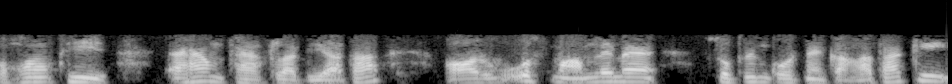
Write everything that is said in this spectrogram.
बहुत ही अहम फैसला दिया था और उस मामले में सुप्रीम कोर्ट ने कहा था कि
